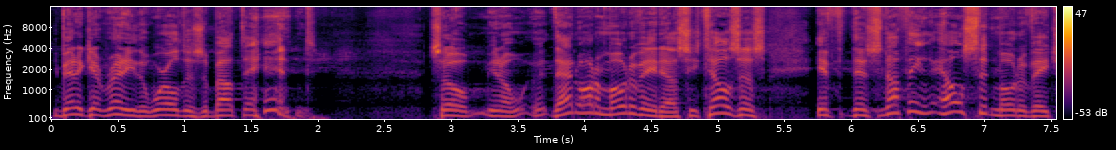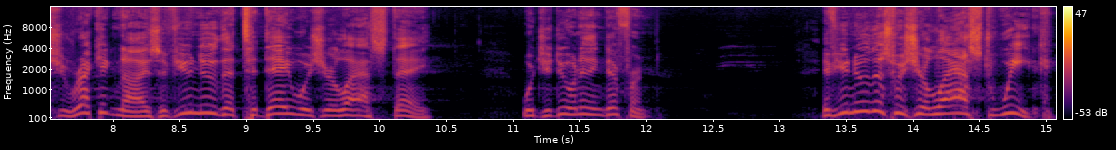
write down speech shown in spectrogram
You better get ready, the world is about to end. So, you know, that ought to motivate us. He tells us if there's nothing else that motivates you, recognize if you knew that today was your last day, would you do anything different? If you knew this was your last week,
